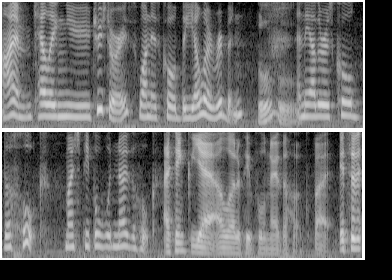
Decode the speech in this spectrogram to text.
I am telling you two stories. One is called The Yellow Ribbon, Ooh. and the other is called The Hook. Most people would know The Hook. I think yeah, a lot of people know the hook, but it's a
